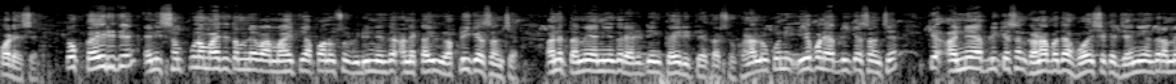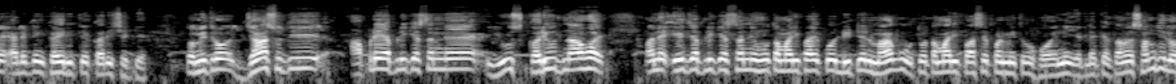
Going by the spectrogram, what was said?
પડે છે. તો કઈ રીતે? એની સંપૂર્ણ માહિતી તમને માહિતી આપવાનો છું વિડીયોની અંદર અને કયું એપ્લિકેશન છે અને તમે એની અંદર એડિટિંગ કઈ રીતે કરશો. ઘણા લોકોની એ પણ એપ્લિકેશન છે કે અન્ય એપ્લિકેશન ઘણા બધા હોય છે કે જેની અંદર અમે એડિટિંગ કઈ રીતે કરી શકીએ. તો મિત્રો, જ્યાં સુધી આપણે એપ્લિકેશનને યુઝ કર્યું જ ના હોય અને એ જ એપ્લિકેશનની હું તમારી પાસે કોઈ ડિટેલ માગું તો તમારી પાસે પણ મિત્રો હોય નહીં. એટલે કે તમે સમજી લો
